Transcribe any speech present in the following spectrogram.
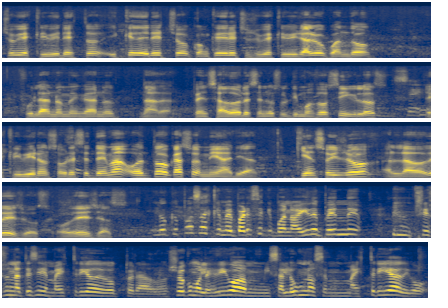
yo voy a escribir esto y qué derecho, con qué derecho yo voy a escribir algo cuando fulano, mengano, nada, pensadores en los últimos dos siglos escribieron sobre ese tema, o en todo caso en mi área. ¿Quién soy yo al lado de ellos o de ellas? Lo que pasa es que me parece que, bueno, ahí depende si es una tesis de maestría o de doctorado. Yo, como les digo a mis alumnos en maestría, digo,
